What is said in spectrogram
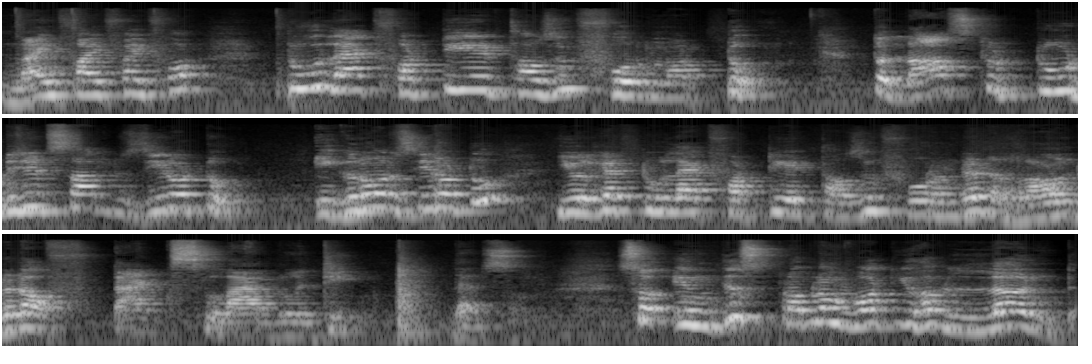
9554 2 lakh 48,402. The last two digits are 02. Ignore 02, you will get 2 lakh 48,400 rounded off tax liability. That's all. So in this problem, what you have learned,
